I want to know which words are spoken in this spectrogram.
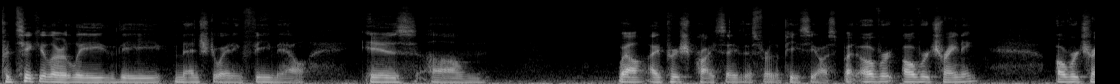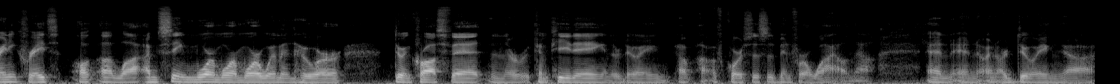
particularly the menstruating female is um, well, I should probably save this for the PCOS, but over overtraining, overtraining creates a, a, lot. I'm seeing more and more and more women who are doing CrossFit and they're competing and they're doing. of course, this has been for a while now, and and, and are doing uh,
